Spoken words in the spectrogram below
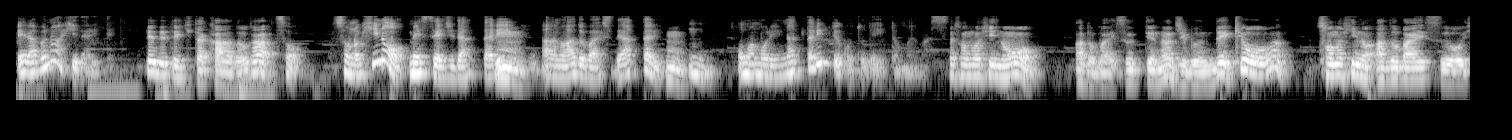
選ぶのは左手。手。で出てきたカードがそう。その日のメッセージであったり、うん。あのアドバイスであったり、うん。うん。お守りになったりということでいいと思います。でその日のアドバイスっていうのは自分で今日はその日のアドバイスを引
